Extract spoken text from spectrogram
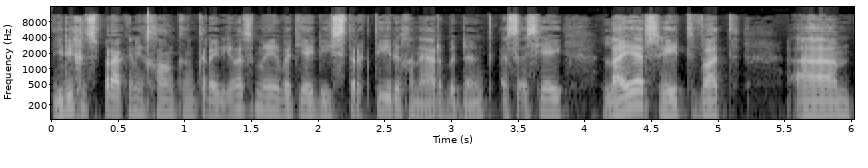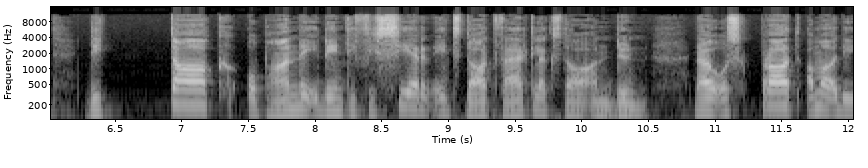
hierdie gesprek in die gang kan kry, die enigste manier wat jy die strukture gaan herbedink is as jy leiers het wat ehm um, die taak op hande identifiseer en iets daadwerkliks daaraan doen. Nou ons praat almal die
